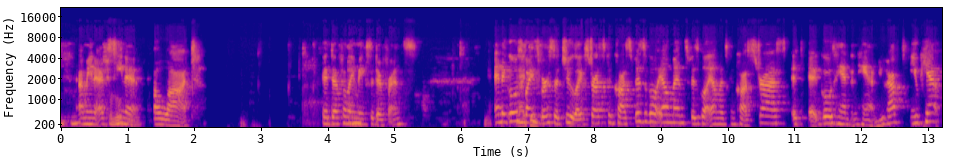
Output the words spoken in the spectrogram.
Mm-hmm. I mean, I've Absolutely. seen it a lot. It definitely mm-hmm. makes a difference. And it goes and vice think, versa too. Like stress can cause physical ailments, physical ailments can cause stress. It it goes hand in hand. You have to, you can't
